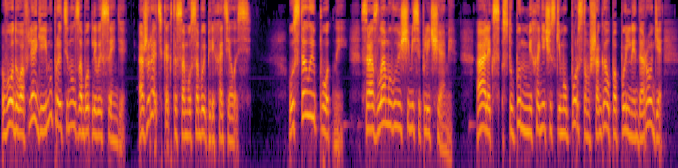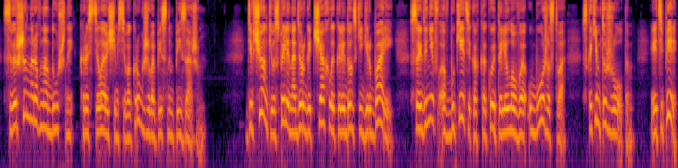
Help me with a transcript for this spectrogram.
Воду во фляге ему протянул заботливый Сэнди, а жрать как-то само собой перехотелось. Усталый и потный, с разламывающимися плечами, Алекс с тупым механическим упорством шагал по пыльной дороге, совершенно равнодушный к расстилающимся вокруг живописным пейзажам. Девчонки успели надергать чахлый каледонский гербарий, соединив в букетиках какое-то лиловое убожество с каким-то желтым, и теперь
